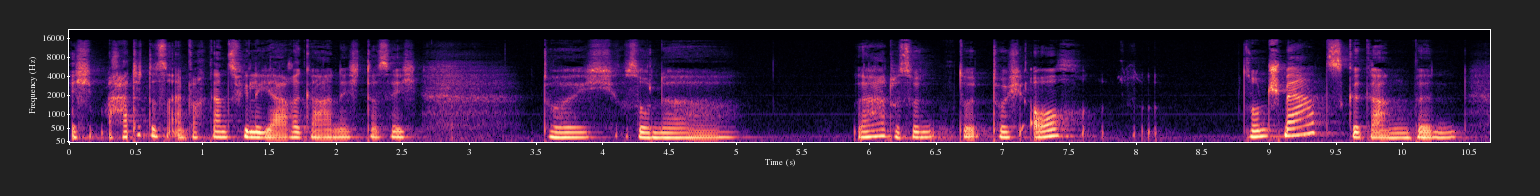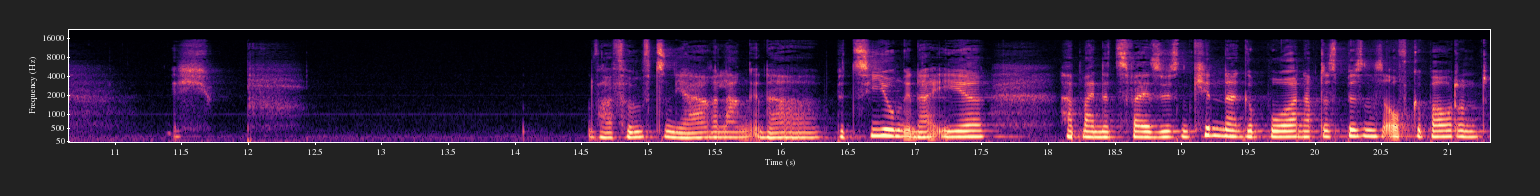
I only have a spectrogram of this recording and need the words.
Ich hatte das einfach ganz viele Jahre gar nicht, dass ich durch so eine ja, durch, durch auch so einen Schmerz gegangen bin. Ich war 15 Jahre lang in einer Beziehung, in einer Ehe, habe meine zwei süßen Kinder geboren, habe das Business aufgebaut und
